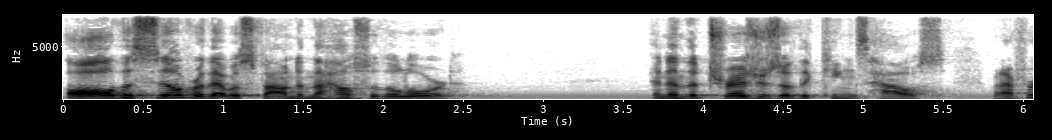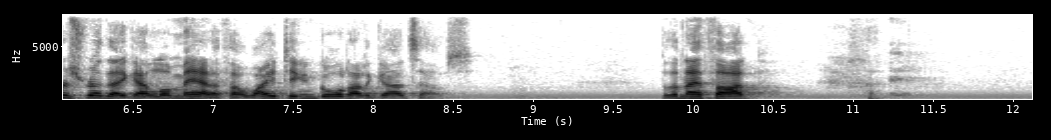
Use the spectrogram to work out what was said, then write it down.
all the silver that was found in the house of the Lord and in the treasures of the king's house. When I first read that, I got a little mad. I thought, why are you taking gold out of God's house? But then I thought,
